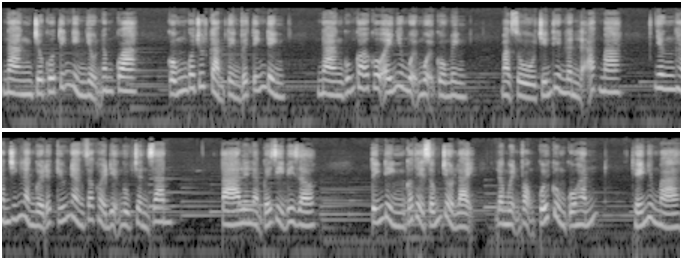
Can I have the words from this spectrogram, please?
nàng chiếu cố Tĩnh Đình nhiều năm qua, cũng có chút cảm tình với Tĩnh Đình, nàng cũng coi cô ấy như muội muội của mình. Mặc dù Chiến Thiên Lân là ác ma, nhưng hắn chính là người đã cứu nàng ra khỏi địa ngục trần gian. Ta nên làm cái gì bây giờ? Tính Đình có thể sống trở lại là nguyện vọng cuối cùng của hắn. Thế nhưng mà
